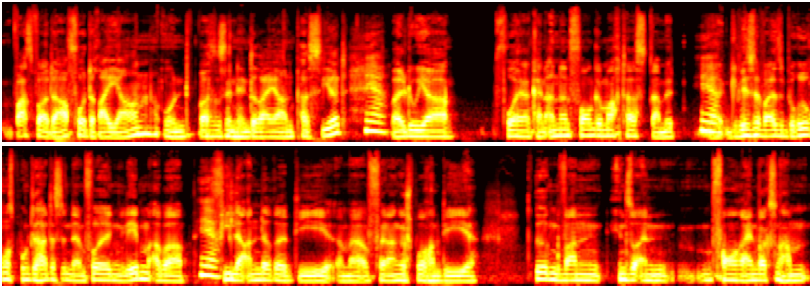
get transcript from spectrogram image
was war da vor drei Jahren und was ist in den drei Jahren passiert? Ja. Weil du ja vorher keinen anderen Fonds gemacht hast, damit ja. gewisserweise Berührungspunkte hattest in deinem vorherigen Leben, aber ja. viele andere, die haben wir vorhin angesprochen, die irgendwann in so einen Fonds reinwachsen, haben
